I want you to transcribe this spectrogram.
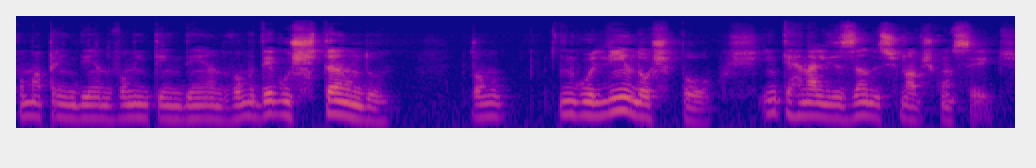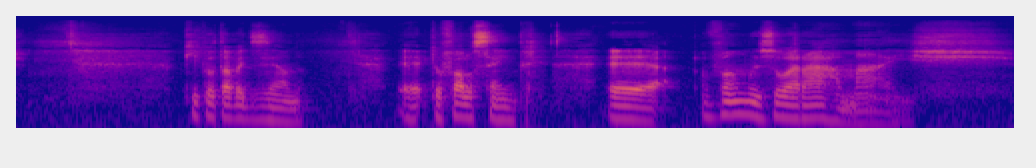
vamos aprendendo, vamos entendendo, vamos degustando, vamos engolindo aos poucos, internalizando esses novos conceitos que, que eu estava dizendo? É, que eu falo sempre. É, vamos orar mais.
